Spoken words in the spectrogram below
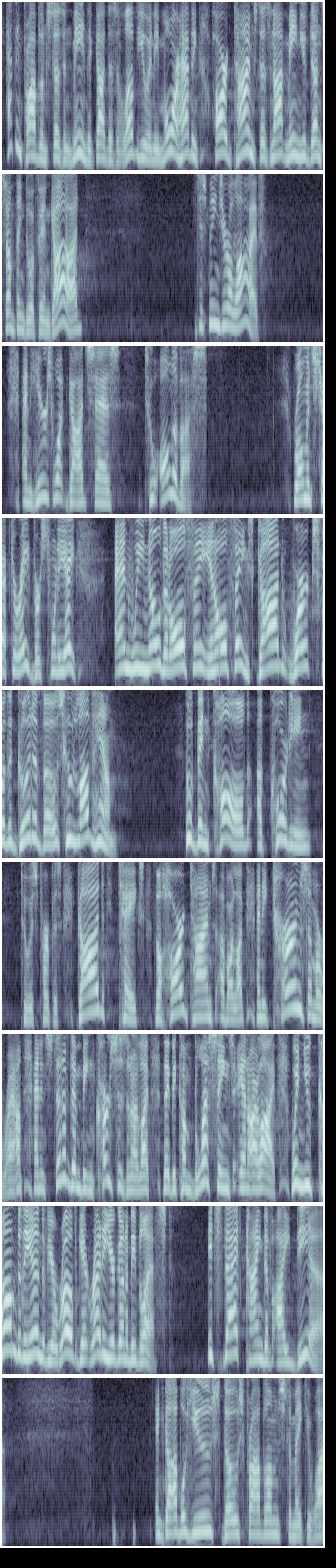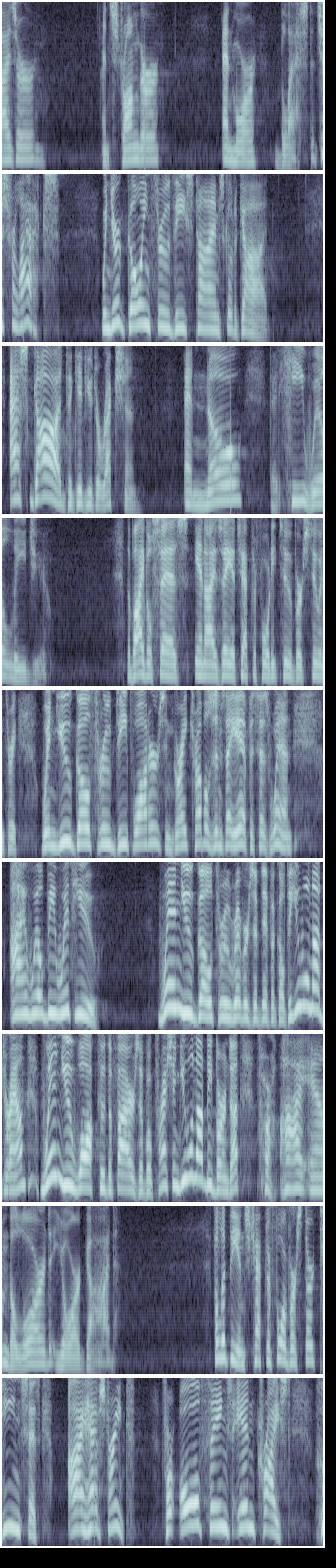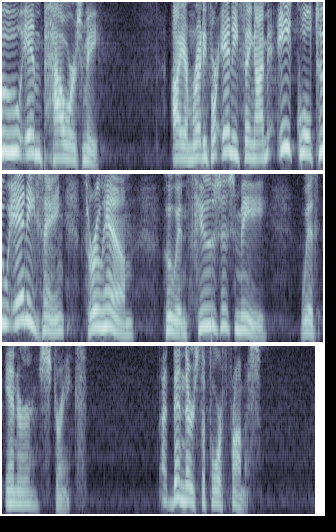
Having problems doesn't mean that God doesn't love you anymore. Having hard times does not mean you've done something to offend God. It just means you're alive. And here's what God says to all of us Romans chapter 8, verse 28. And we know that all in all things, God works for the good of those who love Him, who have been called according to His purpose. God takes the hard times of our life and He turns them around, and instead of them being curses in our life, they become blessings in our life. When you come to the end of your rope, get ready, you're going to be blessed. It's that kind of idea. And God will use those problems to make you wiser and stronger and more blessed. Just relax. When you're going through these times, go to God. Ask God to give you direction and know that He will lead you. The Bible says in Isaiah chapter 42, verse 2 and 3, when you go through deep waters and great troubles, and say if, it says when, I will be with you. When you go through rivers of difficulty, you will not drown. When you walk through the fires of oppression, you will not be burned up, for I am the Lord your God. Philippians chapter 4, verse 13 says, I have strength for all things in Christ who empowers me. I am ready for anything. I'm equal to anything through Him who infuses me with inner strength. Uh, then there's the fourth promise.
